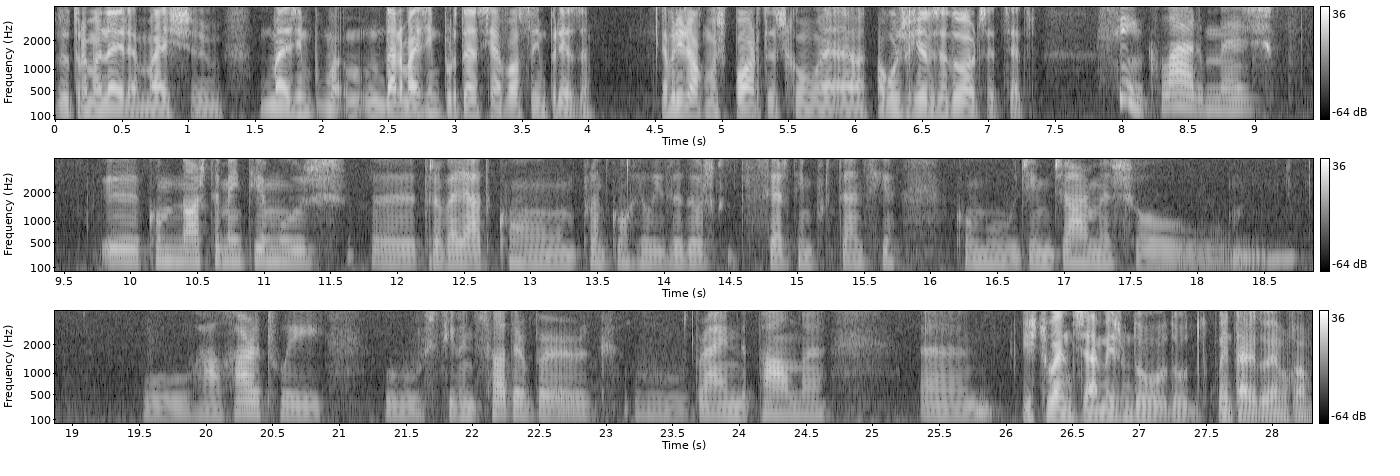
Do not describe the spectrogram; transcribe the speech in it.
de outra maneira, mais, eh, mais, dar mais importância à vossa empresa? Abrir algumas portas com alguns realizadores, etc. Sim, claro, mas como nós também temos uh, trabalhado com, pronto, com realizadores de certa importância, como o Jim Jarmusch ou o, Hal Hartley, o Steven Soderbergh, o Brian De Palma. Uh, Isto antes já mesmo do, do, do documentário do M-ROM?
